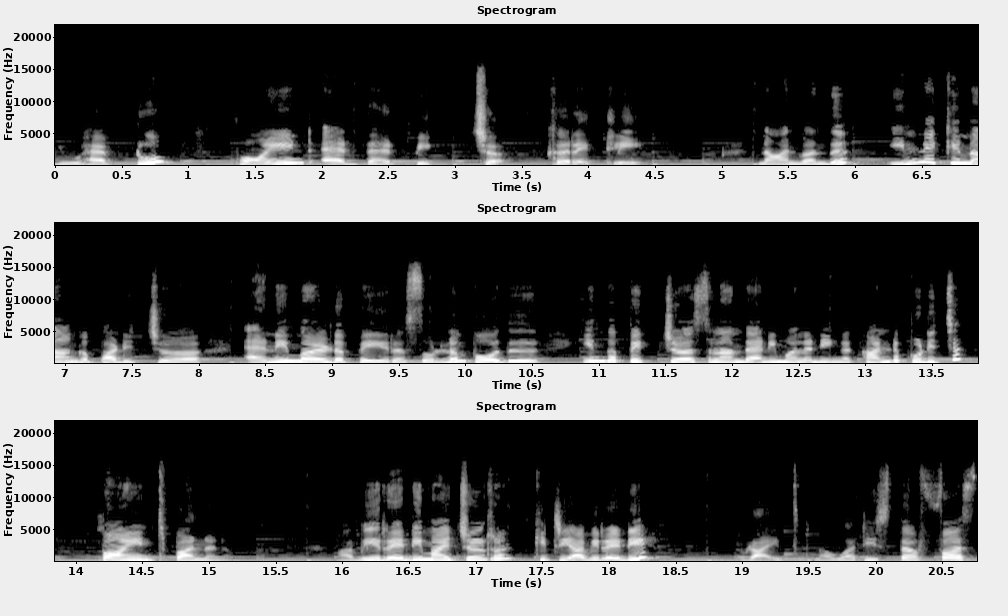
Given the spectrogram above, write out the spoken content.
you have to point at that picture correctly. நான் வந்து இன்னைக்கு நாங்க படிச்ச அனிமல்ட பேரை சொல்லும் போது இந்த பிக்சர்ஸ்ல அந்த அனிமலை நீங்க கண்டுபிடிச்சு பாயிண்ட் பண்ணணும் Are we ready, my children? Kitty, are we ready? Right. Now, what is the first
